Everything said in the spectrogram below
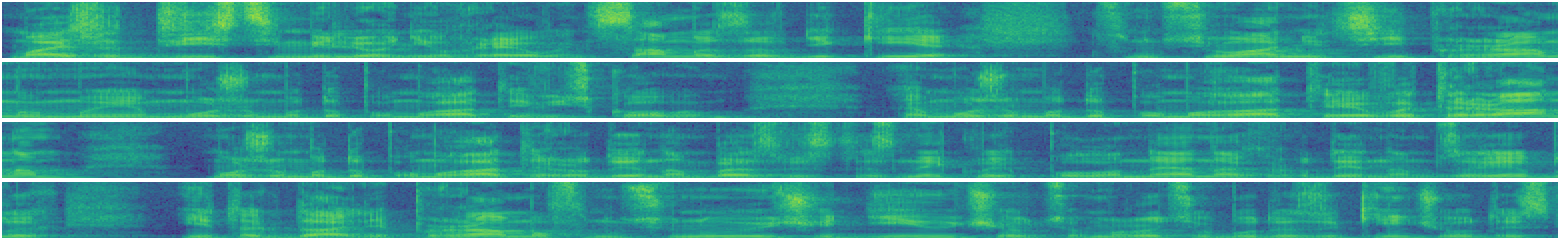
майже 200 мільйонів гривень. Саме завдяки функціонуванню цієї програми ми можемо допомагати військовим, е, можемо допомагати ветеранам, можемо допомагати родинам безвісти зниклих, полонених, родинам загиблих і так далі. Програма функціонуюча, діюча в цьому році буде закінчуватись.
